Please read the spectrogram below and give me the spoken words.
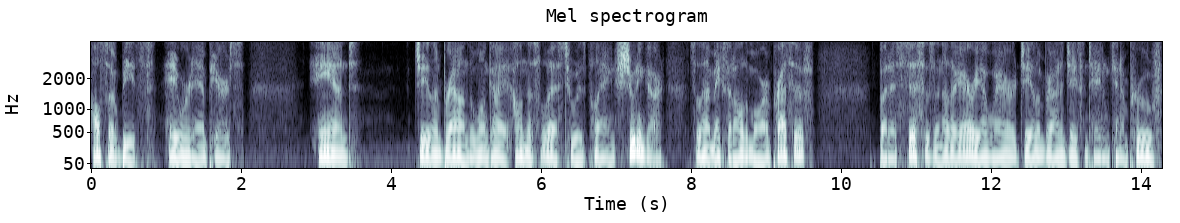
also beats Hayward and Pierce, and Jaylen Brown, the one guy on this list who is playing shooting guard. So that makes it all the more impressive. But assists is another area where Jaylen Brown and Jayson Tatum can improve.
